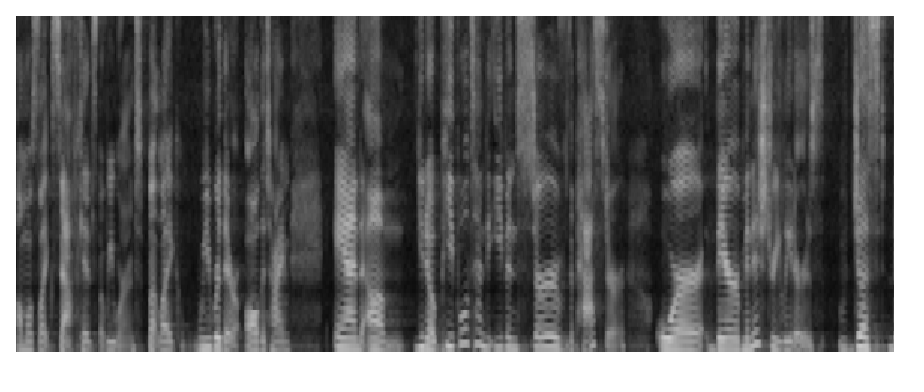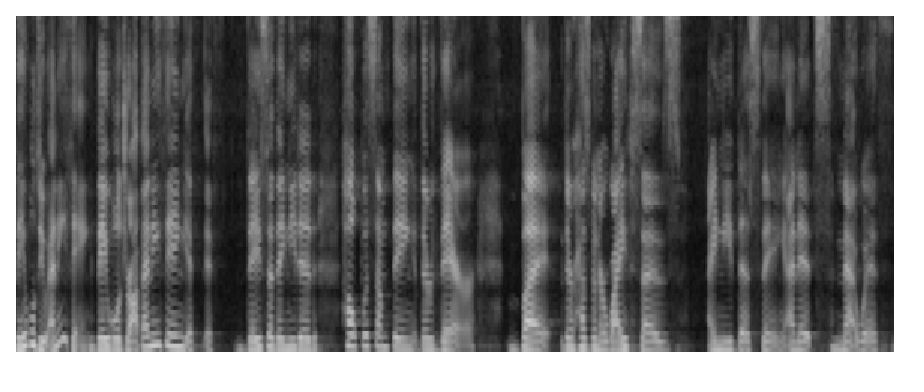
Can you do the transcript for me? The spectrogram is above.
almost like staff kids, but we weren't. But like we were there all the time. And, um, you know, people tend to even serve the pastor or their ministry leaders just they will do anything. They will drop anything if if they said they needed help with something, they're there. But their husband or wife says, I need this thing, and it's met with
